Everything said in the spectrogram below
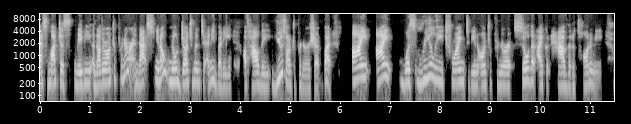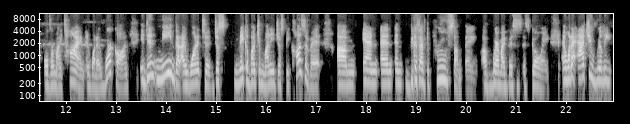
as much as maybe another entrepreneur. And that's, you know, no judgment to anybody of how they use entrepreneurship. But I I was really trying to be an entrepreneur so that I could have that autonomy over my time and what I work on. It didn't mean that I wanted to just make a bunch of money just because of it, um, and and and because I have to prove something of where my business is going. And when I actually really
